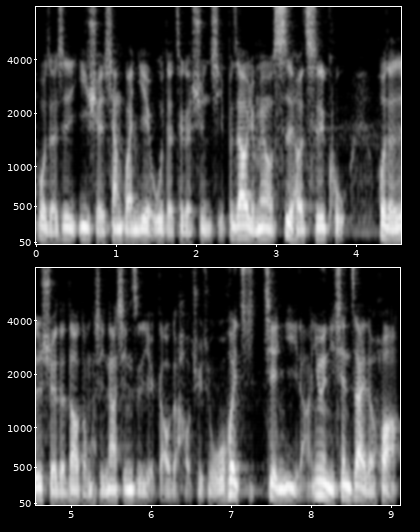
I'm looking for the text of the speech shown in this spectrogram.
或者是医学相关业务的这个讯息，不知道有没有适合吃苦或者是学得到东西，那薪资也高的好去处，我会建议啦。因为你现在的话，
